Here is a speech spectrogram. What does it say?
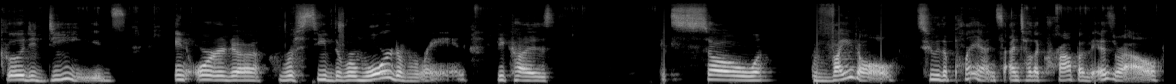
good deeds in order to receive the reward of rain because it's so vital to the plants and to the crop of Israel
